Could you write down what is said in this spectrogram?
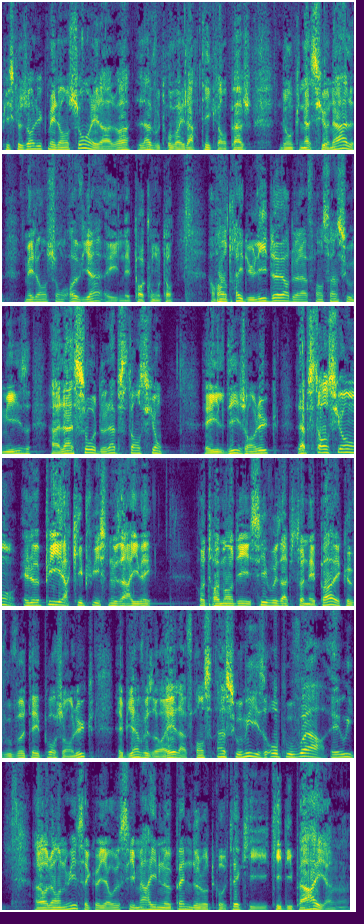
puisque Jean-Luc Mélenchon, et là, vous trouverez l'article en page donc nationale, Mélenchon revient et il n'est pas content. Rentrée du leader de la France insoumise à l'assaut de l'abstention. Et il dit, Jean-Luc, l'abstention est le pire qui puisse nous arriver. Autrement dit, si vous abstenez pas et que vous votez pour Jean-Luc, eh bien vous aurez la France insoumise au pouvoir. Eh oui. Alors l'ennui, c'est qu'il y a aussi Marine Le Pen de l'autre côté qui, qui dit pareil. Hein.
